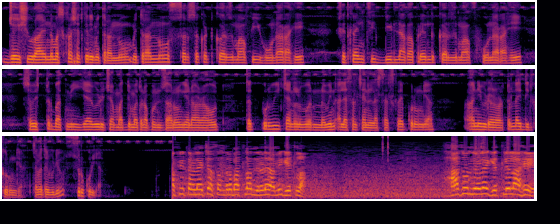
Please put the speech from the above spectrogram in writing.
जय शिवराय. नमस्कार शेतकरी मित्रांनो. मित्रांनो सरसकट कर्जमाफी होणार आहे. शेतकऱ्यांची दीड लाखापर्यंत कर्जमाफ होणार आहे. सविस्तर बातमी या व्हिडिओच्या माध्यमातून आपण जाणून घेणार आहोत. तत्पूर्वी चॅनलवर नवीन आले असाल चॅनलला सबस्क्राईब करून घ्या आणि व्हिडिओवर तर लाईक देखील करून घ्या. चला तर व्हिडिओ सुरू करूया. माफी करण्याच्या संदर्भातला निर्णय आम्ही घेतला. हा जो निर्णय घेतलेला आहे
